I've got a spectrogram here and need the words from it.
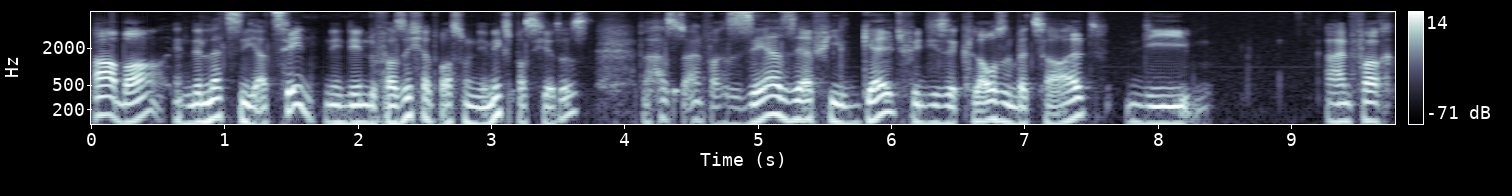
aber in den letzten Jahrzehnten, in denen du versichert warst und dir nichts passiert ist, da hast du einfach sehr, sehr viel Geld für diese Klausel bezahlt, die einfach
